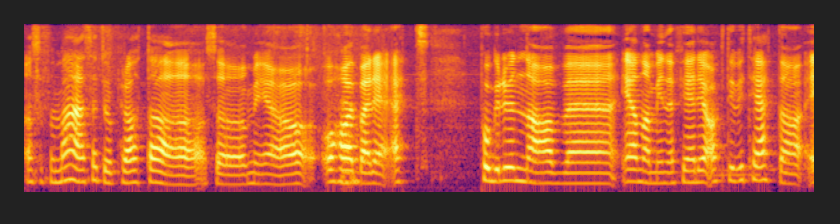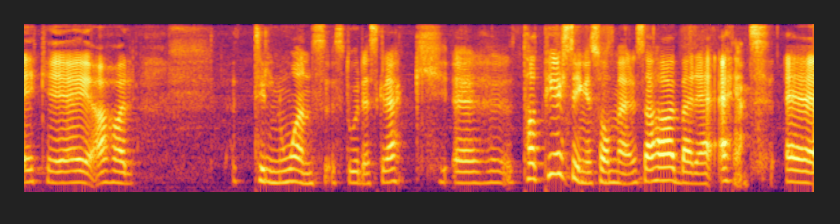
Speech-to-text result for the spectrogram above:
Altså For meg, jeg sitter og prater så mye og, og har bare ett På grunn av eh, en av mine ferieaktiviteter, aka jeg har til noens store skrekk eh, tatt piercing i sommer, så jeg har bare ett, eh,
